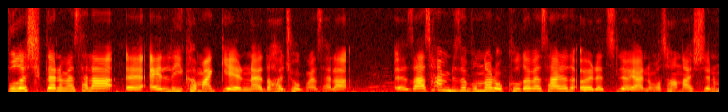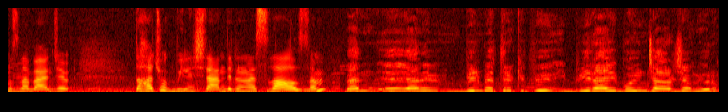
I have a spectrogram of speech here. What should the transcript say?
bulaşıkları mesela e, elle yıkamak yerine daha çok mesela e, zaten bize bunlar okulda vesaire de öğretiliyor. Yani vatandaşlarımızın da bence daha çok bilinçlendirilmesi lazım. Ben e, yani bir metreküpü bir ay boyunca harcamıyorum.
